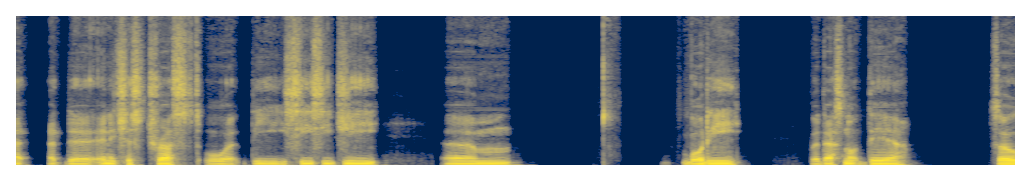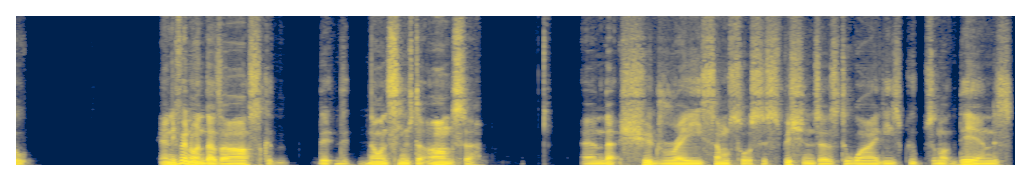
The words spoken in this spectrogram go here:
at, at the NHS Trust or at the CCG um, body, but that's not there. So, and if anyone does ask, no one seems to answer. And that should raise some sort of suspicions as to why these groups are not there. And this,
